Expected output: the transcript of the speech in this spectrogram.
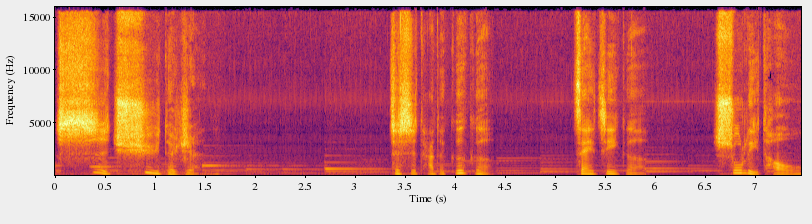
逝去的人。这是他的哥哥在这个书里头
